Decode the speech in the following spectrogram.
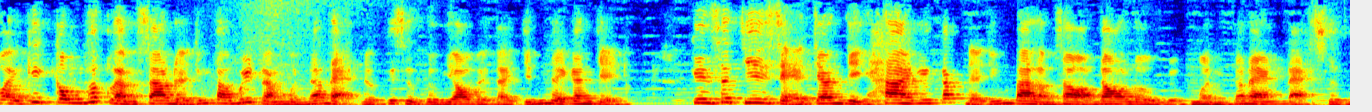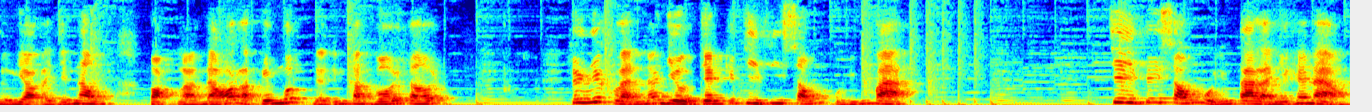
vậy cái công thức làm sao để chúng ta biết rằng mình đã đạt được cái sự tự do về tài chính đây các anh chị? Kiên sẽ chia sẻ cho anh chị hai cái cách để chúng ta làm sao đo lường được mình có đang đạt sự tự do tài chính không? Hoặc là đó là cái mức để chúng ta với tới. Thứ nhất là nó dựa trên cái chi phí sống của chúng ta. Chi phí sống của chúng ta là như thế nào?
